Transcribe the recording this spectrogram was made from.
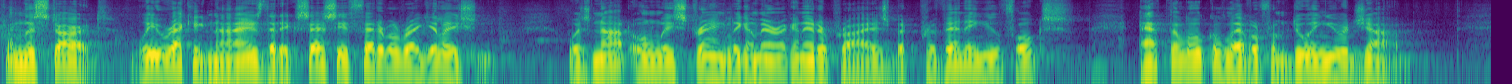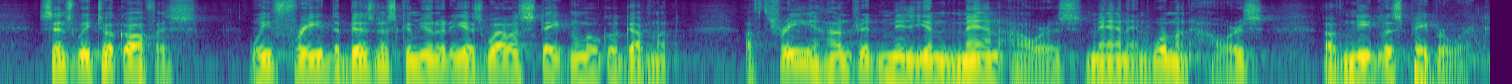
From the start, we recognized that excessive federal regulation was not only strangling American enterprise, but preventing you folks at the local level from doing your job. Since we took office, we've freed the business community as well as state and local government of 300 million man hours, man and woman hours, of needless paperwork.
